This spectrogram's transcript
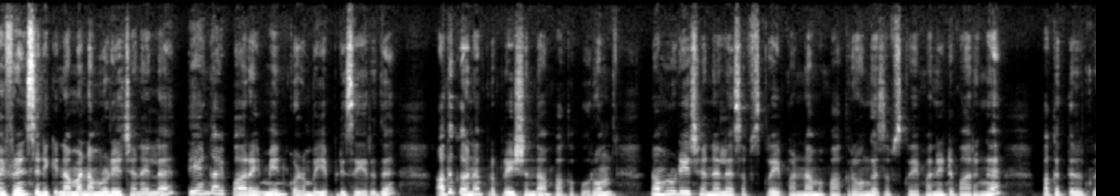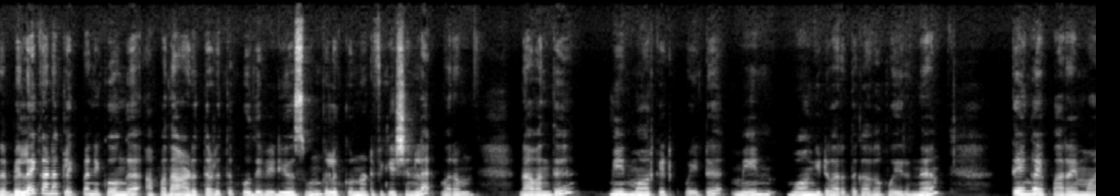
ஐ ஃப்ரெண்ட்ஸ் இன்றைக்கி நம்ம நம்மளுடைய சேனலில் தேங்காய் பாறை மீன் குழம்பு எப்படி செய்கிறது அதுக்கான ப்ரிப்ரேஷன் தான் பார்க்க போகிறோம் நம்மளுடைய சேனலை சப்ஸ்கிரைப் பண்ணாமல் பார்க்குறவங்க சப்ஸ்கிரைப் பண்ணிவிட்டு பாருங்கள் பக்கத்தில் இருக்கிற பெல்லைக்கானை கிளிக் பண்ணிக்கோங்க. அப்போ தான் அடுத்தடுத்து புது வீடியோஸ் உங்களுக்கு நோட்டிஃபிகேஷனில் வரும். நான் வந்து மீன் மார்க்கெட்டுக்கு போயிட்டு மீன் வாங்கிட்டு வரத்துக்காக போயிருந்தேன். தேங்காய் பாறை மா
